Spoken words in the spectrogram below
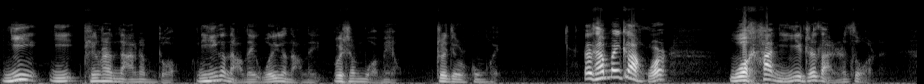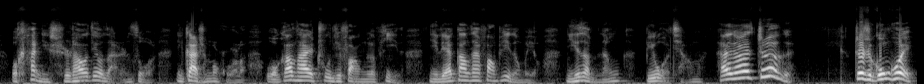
你你凭什么拿这么多？你一个脑袋，我一个脑袋，为什么我没有？这就是工会。那他没干活，我看你一直在那坐着，我看你石涛就在那坐着，你干什么活了？我刚才出去放了个屁呢，你连刚才放屁都没有，你怎么能比我强呢？还说这个，这是工会，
